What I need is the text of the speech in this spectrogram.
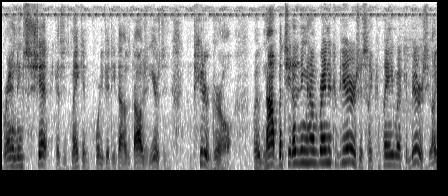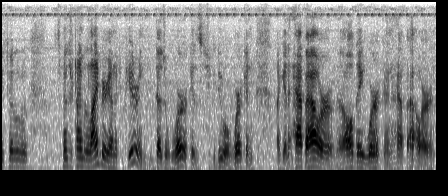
brand new shit because she's making forty, fifty thousand dollars a year. She's a computer girl, but not. But she doesn't even have a brand new computer. She's like complaining about computers. She likes to go to, spends her time at the library on the computer and does her work as she could do her work in like in a half hour, all day work in a half hour, and,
